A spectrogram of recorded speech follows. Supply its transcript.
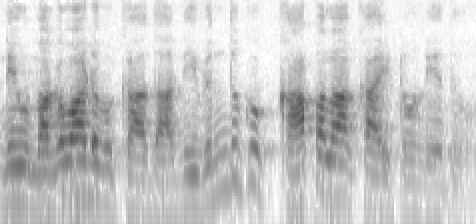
నీవు మగవాడవు కాదా? నీవెందుకు కాపలా కాయటం లేదు?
